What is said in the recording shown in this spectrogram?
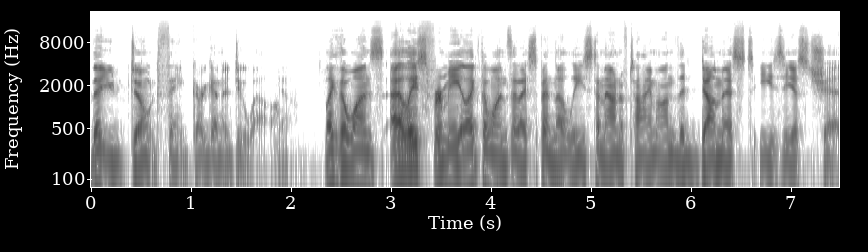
that you don't think are gonna do well. Yeah. Like the ones, at least for me, like the ones that I spend the least amount of time on, the dumbest, easiest shit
